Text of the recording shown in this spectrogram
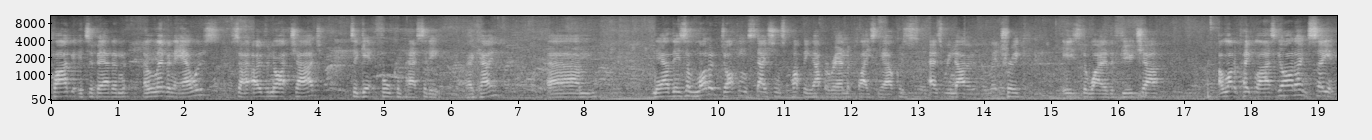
plug, it's about an 11 hours, so overnight charge to get full capacity. Okay. Um, now there's a lot of docking stations popping up around the place now because as we know electric is the way of the future. A lot of people ask, oh I don't see it.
